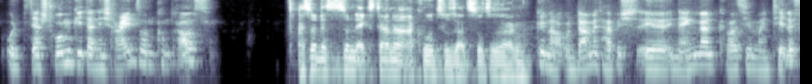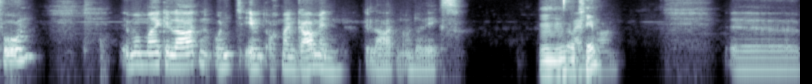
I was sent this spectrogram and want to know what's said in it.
Und der Strom geht da nicht rein, sondern kommt raus. Also das ist so ein externer Akkuzusatz sozusagen. Genau, und damit habe ich äh, in England quasi mein Telefon immer mal geladen und eben auch mein Garmin geladen unterwegs. Mhm, okay. Äh,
